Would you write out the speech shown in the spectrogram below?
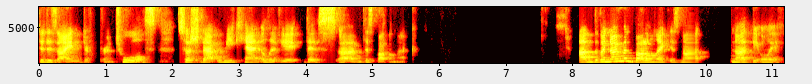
to design different tools such that we can alleviate this, um, this bottleneck. Um, the Von Neumann bottleneck is not, not the only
